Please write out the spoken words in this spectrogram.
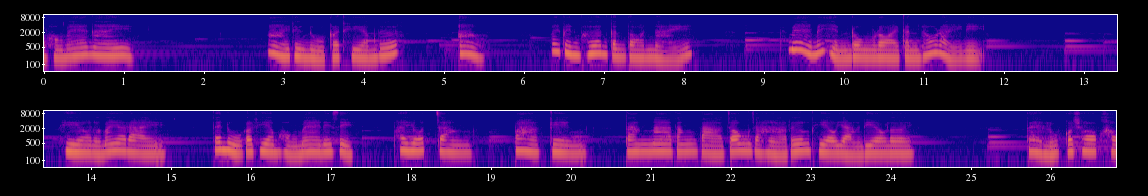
ดของแม่ไง หมายถึงหนูกระเทียมหรืออ้าว ไปเป็นเพื่อนกันตอนไหน แม่ไม่เห็นรงรอยกันเท่าไหร่นี่ เพียวนะไม่อะไร แต่หนูกระเทียมของแม่นี่สิ พยศจัง ปากเก่ง ตั้งหน้าตั้งตาจ้องจะหาเรื่องเพียวอย่างเดียวเลย แต่ลูกก็ชอบเขา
